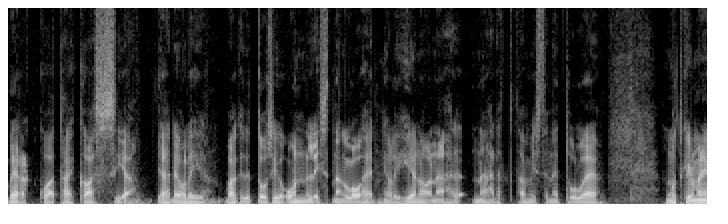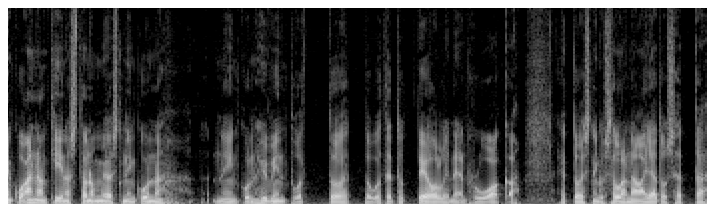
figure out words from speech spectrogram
verkkoa tai kassia. Ja ne oli vaikka tosi onnelliset nämä lohet, niin oli hienoa nähdä, nähdä tota, mistä ne tulee. Mutta kyllä mä niin kuin aina on kiinnostanut myös niin kuin, niin kuin hyvin tuotettu teollinen ruoka. Että olisi niin kuin sellainen ajatus, että,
